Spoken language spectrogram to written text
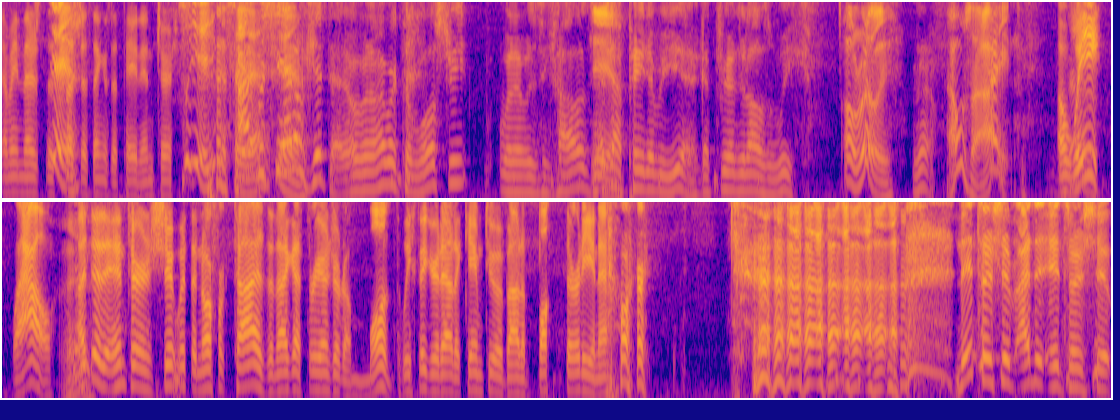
I mean, there's, there's Yeah. such a thing as a paid internship. So yeah, you can say I, that. but see, yeah. I don't get that. When I worked on Wall Street when I was in college, I got paid every year. I got three hundred dollars a week. Oh, really? Yeah. That was all right. A week? Wow. I did an internship with the Norfolk Tides and I got 300 a month. We figured out it came to about a buck thirty an hour. the internship, I did internship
